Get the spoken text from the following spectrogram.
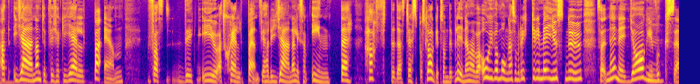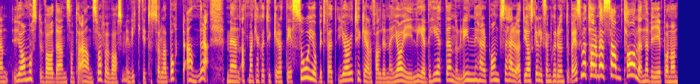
att hjärnan typ försöker hjälpa en Fast det är ju att stjälpa en, för jag hade gärna liksom inte haft det där stresspåslaget som det blir när man bara oj vad många som rycker i mig just nu. Så, nej, nej, jag är vuxen. Jag måste vara den som tar ansvar för vad som är viktigt och sålla bort andra. Men att man kanske tycker att det är så jobbigt för att jag tycker i alla fall det när jag är i ledigheten och Lynn är här och Pontus är här och att jag ska liksom gå runt och bara jag ska bara ta de här samtalen när vi är på någon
